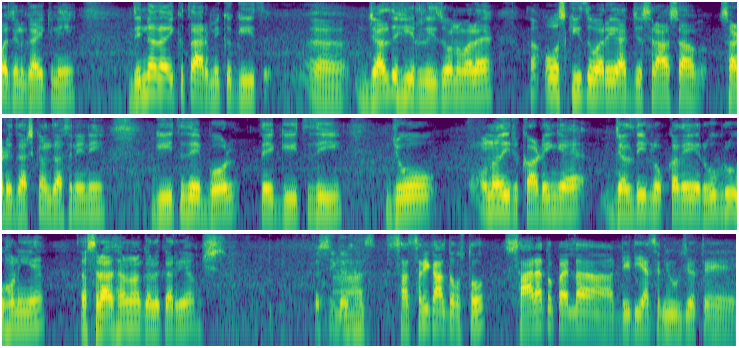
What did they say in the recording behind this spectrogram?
ਭਜਨ ਗਾਇਕ ਨੇ, ਜਿਨ੍ਹਾਂ ਦਾ ਇੱਕ ਧਾਰਮਿਕ ਗੀਤ ਜਲਦ ਹੀ ਰਿਲੀਜ਼ ਹੋਣ ਵਾਲਾ ਹੈ। ਤਾਂ ਉਸ ਗੀਤ ਬਾਰੇ ਅੱਜ ਸਰਾਜ ਸਾਹਿਬ ਸਾਡੇ ਦਰਸ਼ਕਾਂ ਨੂੰ ਦੱਸ ਰਹੇ ਨੇ। ਗੀਤ ਦੇ ਬੋਲ ਤੇ ਗੀਤ ਦੀ ਜੋ ਉਹਨਾਂ ਦੀ ਰਿਕਾਰਡਿੰਗ ਹੈ, ਜਲਦੀ ਲੋਕਾਂ ਦੇ ਰੂਬਰੂ ਹੋਣੀ ਹੈ। ਤਾਂ ਸਰਾਜ ਸਾਹਿਬ ਨਾਲ ਗੱਲ ਕਰ ਰਿਹਾ ਹਾਂ। ਸਤਿ ਸ਼੍ਰੀ ਅਕਾਲ ਸਤਿ ਸ੍ਰੀ ਅਕਾਲ ਦੋਸਤੋ। ਸਾਰਿਆਂ ਤੋਂ ਪਹਿਲਾਂ ਡੀਡੀਐਸ ਨਿਊਜ਼ ਤੇ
